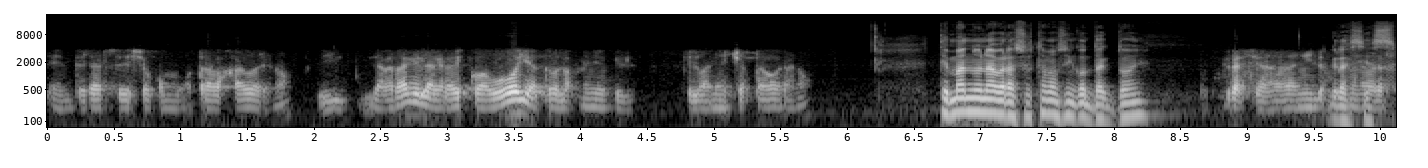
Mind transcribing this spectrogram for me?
enterarse de ellos como trabajadores, ¿no? Y la verdad que le agradezco a vos y a todos los medios que, que lo han hecho hasta ahora, ¿no? Te mando un abrazo, estamos en contacto, ¿eh? Gracias, Danilo. Gracias.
